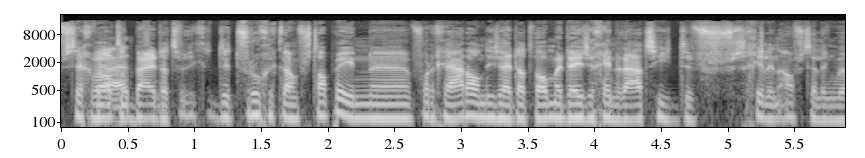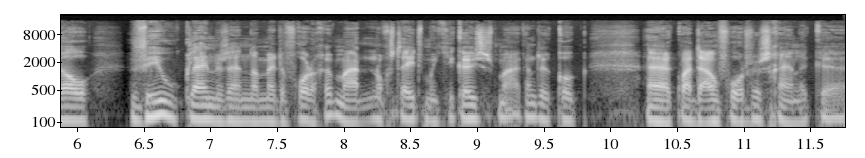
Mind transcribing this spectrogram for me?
zeg wel Ja, altijd het- bij dat we- dit vroeg ik aan Verstappen in eh, vorig jaar al. En die zei dat wel met deze generatie de verschillen in afstelling wel veel kleiner zijn dan met de vorige. Maar nog steeds moet je keuzes maken. Natuurlijk ook eh, qua downforce waarschijnlijk. eh.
